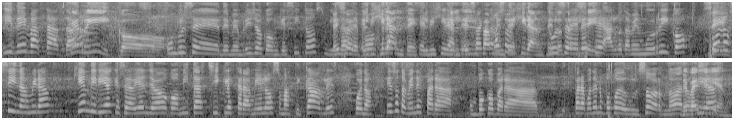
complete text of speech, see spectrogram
y de batata. ¡Qué rico! Un dulce de membrillo con quesitos, quizás Eso, de el postre. vigilante. El vigilante, El- el exactamente. famoso vigilante, Dulce total, de leche, sí. algo también muy rico. Sí. Golosinas, mira. ¿Quién diría que se habían llevado gomitas, chicles, caramelos masticables? Bueno, eso también es para un poco para para poner un poco de dulzor, ¿no? A Me parece días. bien.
